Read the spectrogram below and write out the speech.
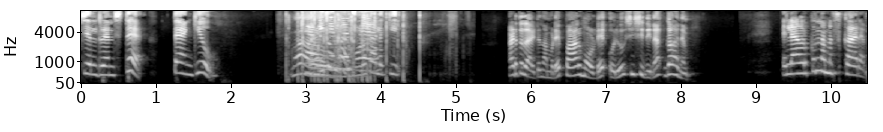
Children's Day. Thank you. അടുത്തതായിട്ട് നമ്മുടെ പാർമോളുടെ ഒരു ശിശുദിന ഗാനം എല്ലാവർക്കും നമസ്കാരം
